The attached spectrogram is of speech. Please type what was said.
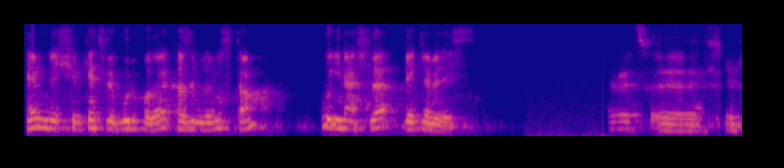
hem de şirket ve grup olarak hazırlığımız tam. Bu inançla beklemedeyiz. Evet, e, şey,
